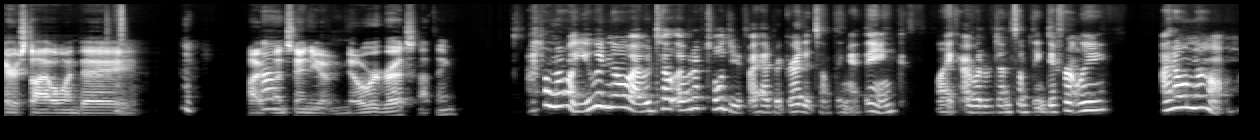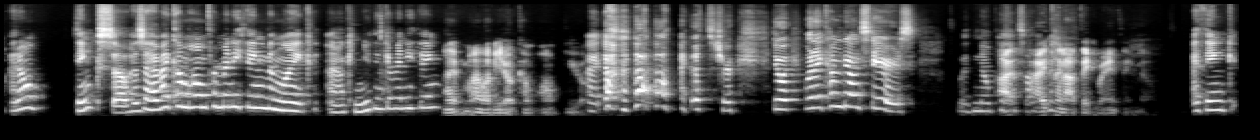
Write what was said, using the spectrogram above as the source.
hairstyle one day. Five um, in, you have no regrets, nothing. I don't know. You would know. I would tell. I would have told you if I had regretted something. I think, like, I would have done something differently. I don't know. I don't think so. Has have I come home from anything? Been like, uh, can you think of anything? I, I love you. Don't come home. You go. I, that's true. Do I, when I come downstairs with no pants I, on? I cannot think of anything though. I think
